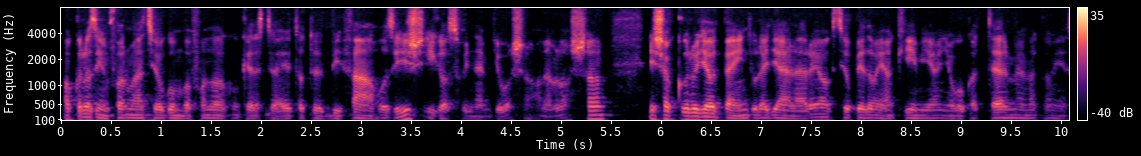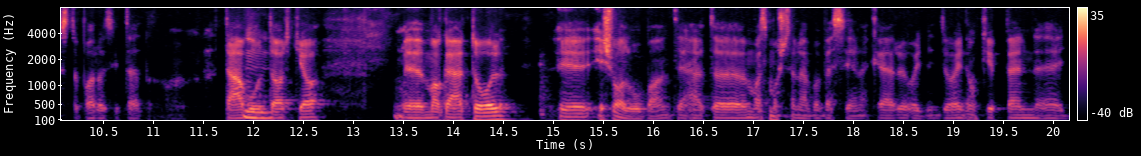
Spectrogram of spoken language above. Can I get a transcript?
akkor az információ gombafonalakon keresztül eljut a többi fához is, igaz, hogy nem gyorsan, hanem lassan, és akkor ugye ott beindul egy ellenreakció, például olyan kémiai anyagokat termelnek, ami ezt a parazitát távol Hmm. tartja ö, magától, és valóban, tehát azt mostanában beszélnek erről, hogy tulajdonképpen egy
